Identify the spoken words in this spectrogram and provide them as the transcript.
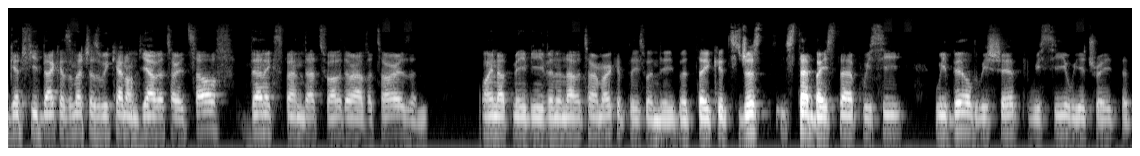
get feedback as much as we can on the avatar itself. Then expand that to other avatars, and why not maybe even an avatar marketplace one day? But like it's just step by step. We see, we build, we ship, we see, we iterate. That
